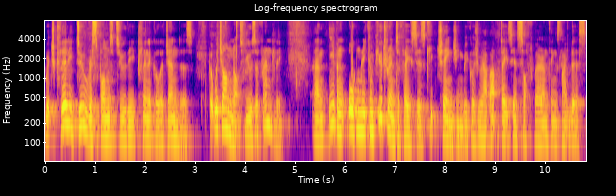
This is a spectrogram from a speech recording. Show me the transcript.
which clearly do respond to the clinical agendas, but which are not user friendly. Um, even ordinary computer interfaces keep changing because you have updates in software and things like this.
